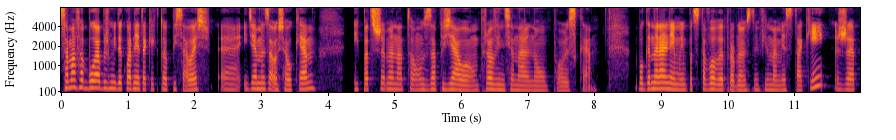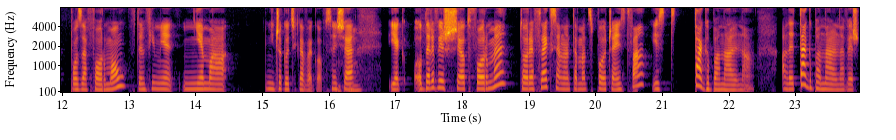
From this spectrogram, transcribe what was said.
sama fabuła brzmi dokładnie tak, jak to opisałeś. E, idziemy za osiołkiem i patrzymy na tą zapziałą, prowincjonalną Polskę. Bo generalnie mój podstawowy problem z tym filmem jest taki, że poza formą w tym filmie nie ma niczego ciekawego. W sensie, -hmm. jak oderwiesz się od formy, to refleksja na temat społeczeństwa jest tak banalna, ale tak banalna, wiesz.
